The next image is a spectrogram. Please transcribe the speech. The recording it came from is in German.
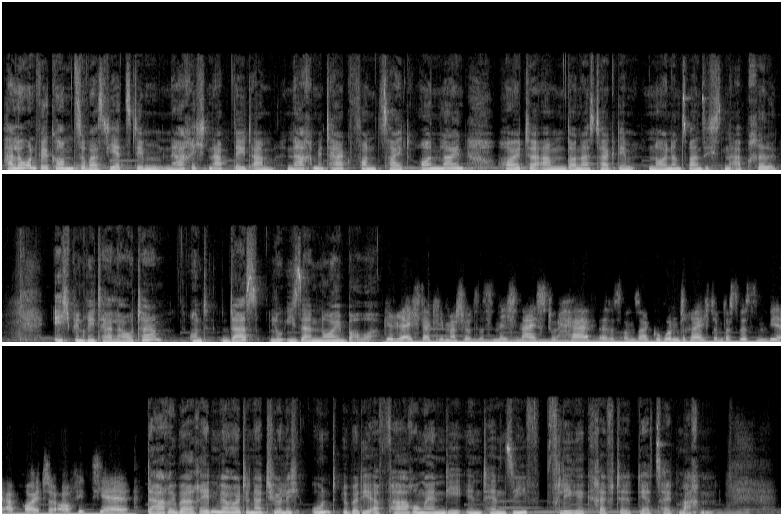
Hallo und willkommen zu Was jetzt, dem Nachrichtenupdate am Nachmittag von Zeit Online, heute am Donnerstag, dem 29. April. Ich bin Rita Lauter und das Luisa Neubauer. Gerechter Klimaschutz ist nicht nice to have, es ist unser Grundrecht und das wissen wir ab heute offiziell. Darüber reden wir heute natürlich und über die Erfahrungen, die Intensivpflegekräfte derzeit machen.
